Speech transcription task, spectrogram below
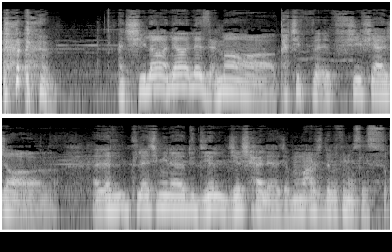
هادشي لا لا لا زعما طحتي في شي في شي حاجة هاد 30 هادو ديال ديال شحال هادي؟ ما عرفتش دابا فين وصل السوق.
